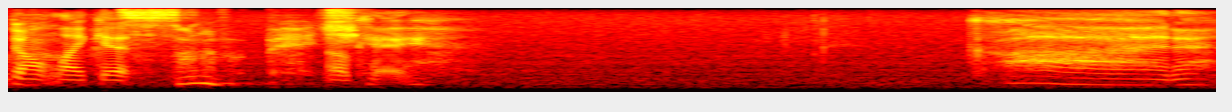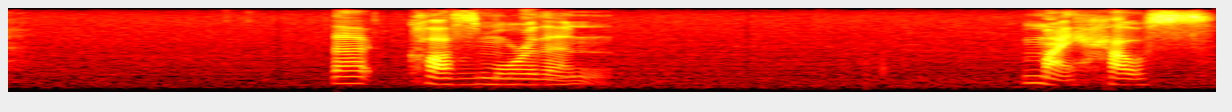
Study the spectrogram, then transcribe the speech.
don't like it. Son of a bitch. Okay. God. That costs more than my house.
